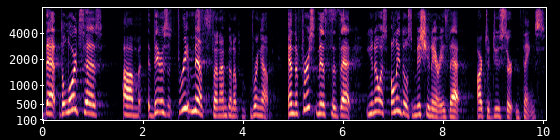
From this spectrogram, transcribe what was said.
that the Lord says, um, there's three myths that I'm going to bring up. And the first myth is that, you know, it's only those missionaries that are to do certain things.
